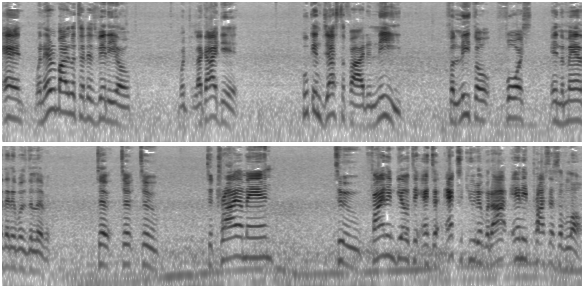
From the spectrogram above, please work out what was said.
And when everybody looks at this video, like I did, who can justify the need for lethal force in the manner that it was delivered. To, to, to, to try a man, to find him guilty, and to execute him without any process of law.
